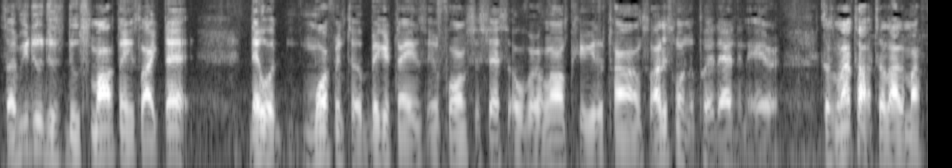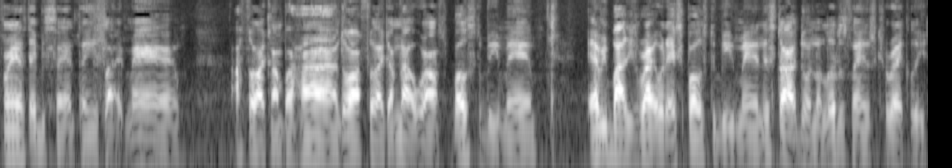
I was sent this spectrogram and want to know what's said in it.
So if you do just do small things like that, they would morph into bigger things and form success over a long period of time. So I just wanted to put that in the air. Because when I talk to a lot of my friends, they be saying things like, man, I feel like I'm behind or I feel like I'm not where I'm supposed to be, man. Everybody's right where they're supposed to be, man. Just start doing the little things correctly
